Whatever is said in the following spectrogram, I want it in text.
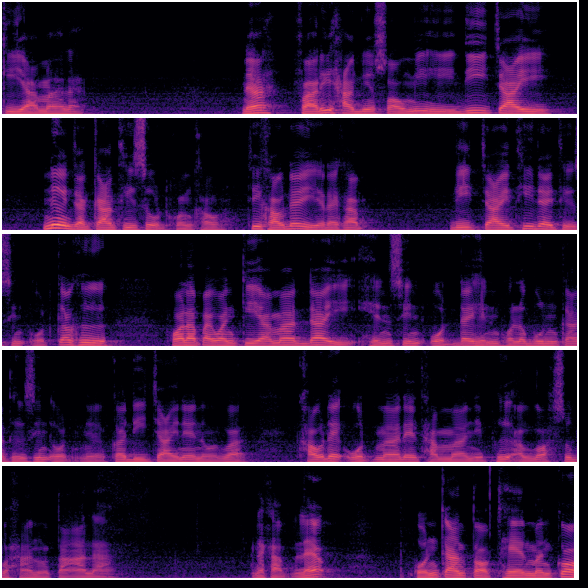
กิยามาแล้วนะฟาริฮาบินซอมีฮีดีใจเนื่องจากการถือศีลอดของเขา ที่เขาได้อะไรครับ ดีใจที่ได้ถือศีลอดก็คือพอเราไปวันกิยามาได้เห็นศีลอด ได้เห็นผลบุญการถือศีลอดเนี่ยก็ดีใจแน่นอนว่า เขาได้อดมาได้ทำมาเนี่ยเพื่ออัลลอฮ์ซุบฮานุตะอาลานะครับแล้วผลการตอบแทนมันก็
